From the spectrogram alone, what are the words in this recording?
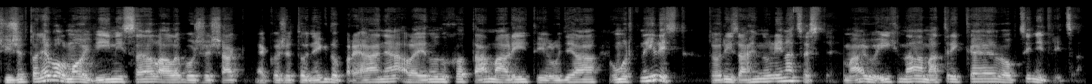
Čiže to nebol môj výmysel, alebo že však akože to niekto preháňa, ale jednoducho tam mali tí ľudia umrtný list ktorí zahynuli na ceste. Majú ich na matrike v obci Nitrica.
